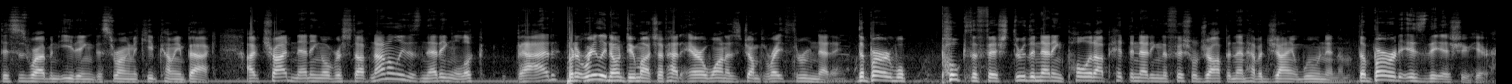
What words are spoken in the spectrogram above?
this is where I've been eating, this is where I'm gonna keep coming back. I've tried netting over stuff. Not only does netting look bad, but it really don't do much. I've had arowanas jump right through netting. The bird will poke the fish through the netting, pull it up, hit the netting, the fish will drop and then have a giant wound in them. The bird is the issue here.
